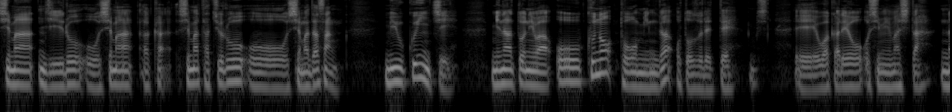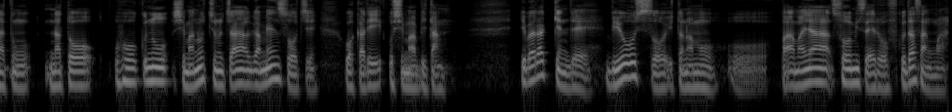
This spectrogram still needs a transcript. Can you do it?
島じいる島島立ちる島田さんミュークインチ港には多くの島民が訪れて、えー、別れを惜しみました。なとなと多くの島のチヌチャが面相地別れうしまびたん。茨城県で美容室を営むパーマや総ミセール福田さんは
